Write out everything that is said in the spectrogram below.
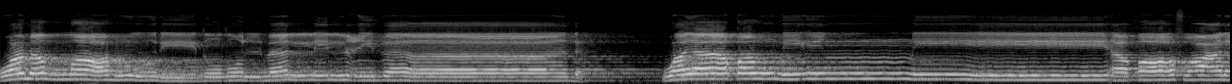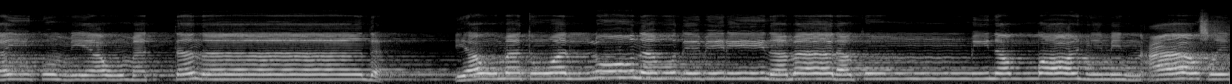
وما الله يريد ظلما للعباد ويا قوم إني أخاف عليكم يوم التناد يوم تولون مدبرين ما لكم من الله من عاصم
